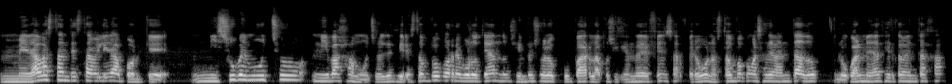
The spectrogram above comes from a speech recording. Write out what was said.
me da bastante estabilidad porque ni sube mucho ni baja mucho, es decir, está un poco revoloteando, siempre suele ocupar la posición de defensa, pero bueno, está un poco más adelantado, lo cual me da cierta ventaja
